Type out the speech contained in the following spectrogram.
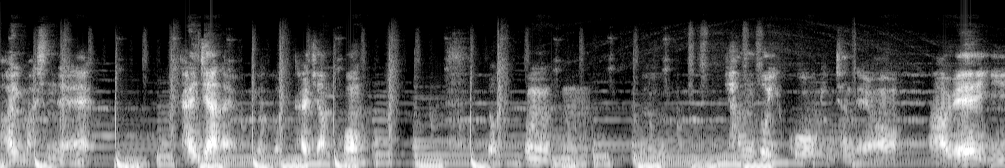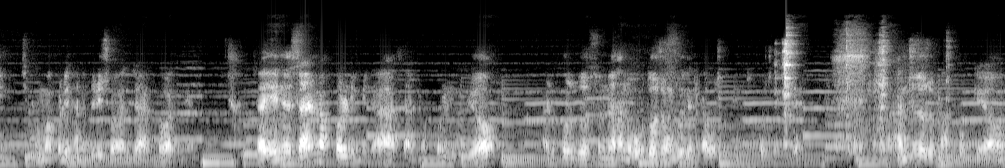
아 이거 맛있네. 달지 않아요. 이것도 달지 않고 조금 음, 그 향도 있고 괜찮네요. 아 왜 이 지평 막걸리 사람들이 좋아하는지 알 것 같네요. 자 얘는 쌀 막걸리입니다. 쌀 막걸리고요. 알코올 도수는 한 5도 정도 된다고 적혀있거든요. 안주도 좀 맛볼게요.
